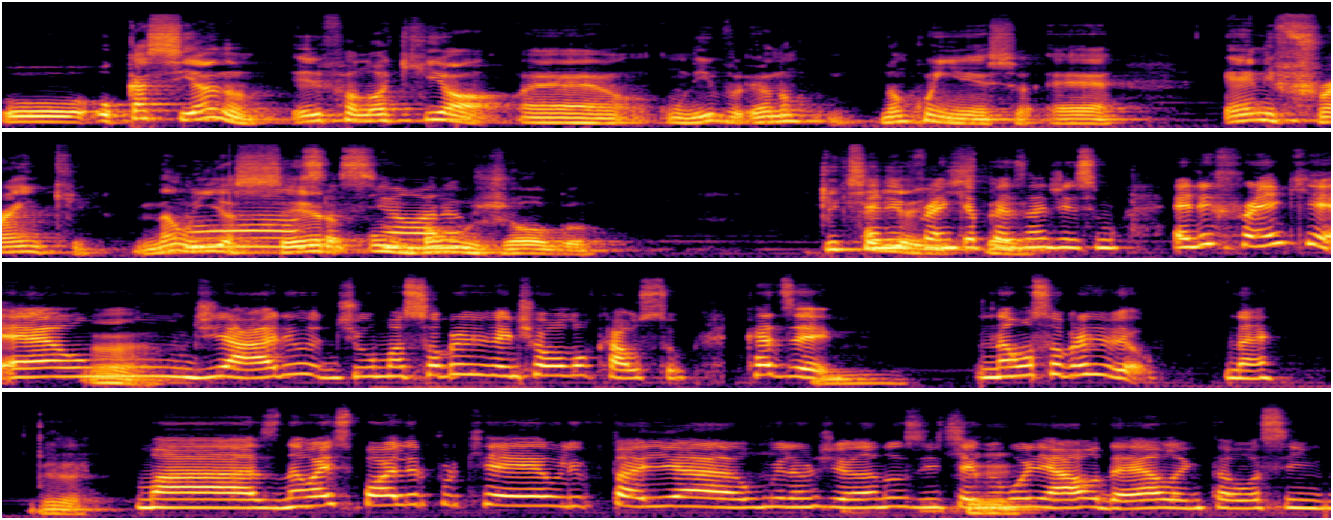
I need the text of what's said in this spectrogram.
O, o Cassiano, ele falou aqui, ó, é, um livro, eu não, não conheço, é Anne Frank, não ia Nossa ser Senhora. um bom jogo. O que, que seria Anne Frank isso? é pesadíssimo. Anne Frank é um diário de uma sobrevivente ao Holocausto. Quer dizer, Hum. não sobreviveu, né? É. Mas não é spoiler porque o livro tá aí há um milhão de anos e tem o Sim. memorial dela. Então, assim,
